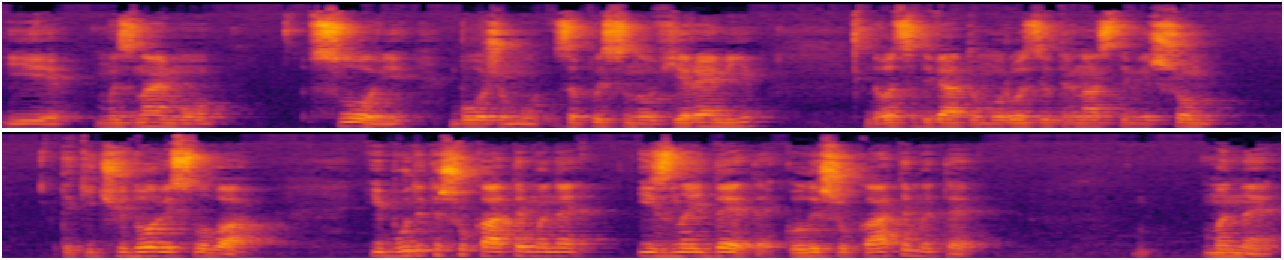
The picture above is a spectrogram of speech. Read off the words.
І ми знаємо в Слові Божому, записано в Єремії, 29 розділ 13 віршом, такі чудові слова. І будете шукати мене, і знайдете, коли шукатимете мене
